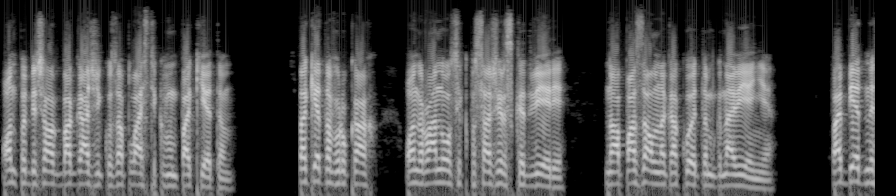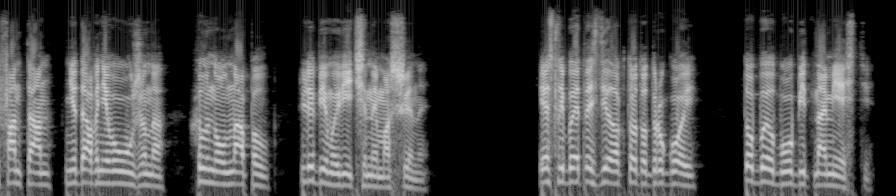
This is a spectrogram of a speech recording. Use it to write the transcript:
он побежал к багажнику за пластиковым пакетом. С пакетом в руках он рванулся к пассажирской двери, но опоздал на какое-то мгновение. Победный фонтан недавнего ужина хлынул на пол любимой Вичиной машины. Если бы это сделал кто-то другой, то был бы убит на месте.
